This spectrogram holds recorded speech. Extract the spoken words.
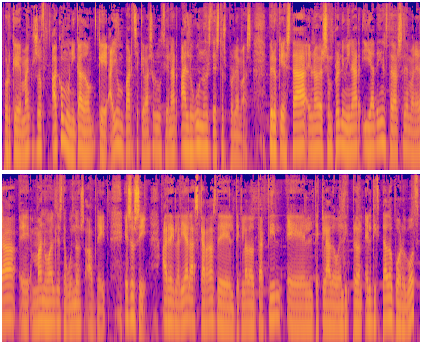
porque Microsoft ha comunicado que hay un parche que va a solucionar algunos de estos problemas, pero que está en una versión preliminar y ha de instalarse de manera eh, manual desde Windows Update. Eso sí, arreglaría las cargas del teclado táctil, el teclado, el, perdón, el dictado por voz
